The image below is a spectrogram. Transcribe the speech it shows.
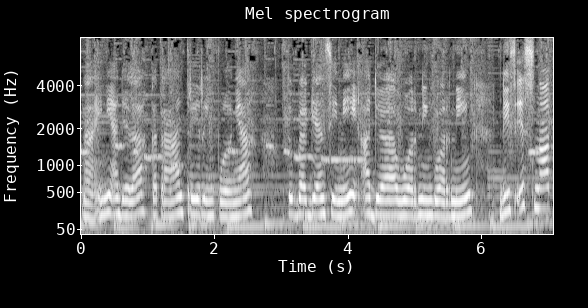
Nah ini adalah keterangan tri ring pullnya untuk bagian sini ada warning-warning. This is not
